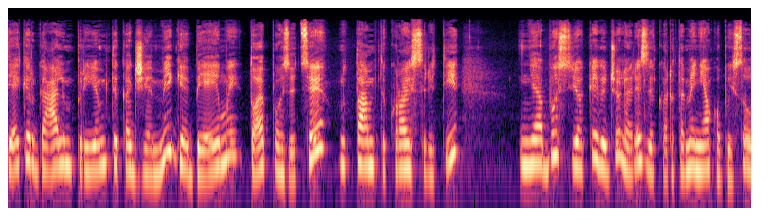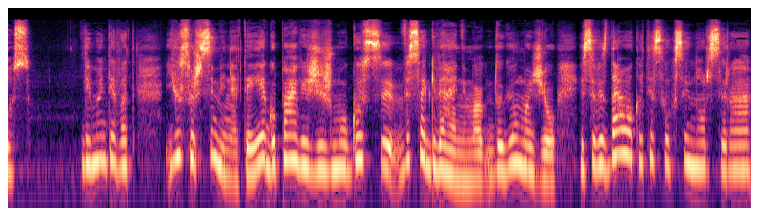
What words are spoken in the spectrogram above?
tiek ir galim priimti, kad žemi gebėjimai toj pozicijoje, nu, tam tikroj srity, nebus jokia didžiulė rizika ir tame nieko baisaus. Deimantė, vat, jūs užsiminėte, jeigu, pavyzdžiui, žmogus visą gyvenimą, daugiau mažiau, įsivaizdavo, kad jis koksai nors yra,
